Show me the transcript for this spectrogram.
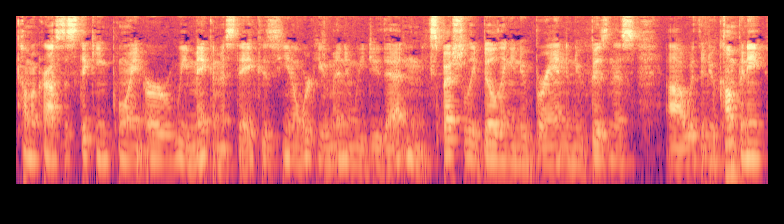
come across a sticking point or we make a mistake, because you know we're human and we do that, and especially building a new brand, a new business uh, with a new company,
